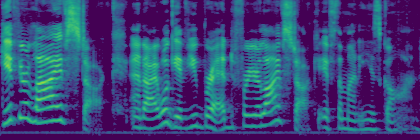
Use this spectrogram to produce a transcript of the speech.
Give your livestock, and I will give you bread for your livestock if the money is gone.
